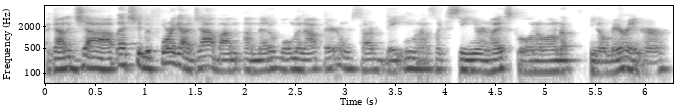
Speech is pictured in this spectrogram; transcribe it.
I got a job. Actually, before I got a job, I, I met a woman out there and we started dating when I was like a senior in high school and I wound up, you know, marrying her.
